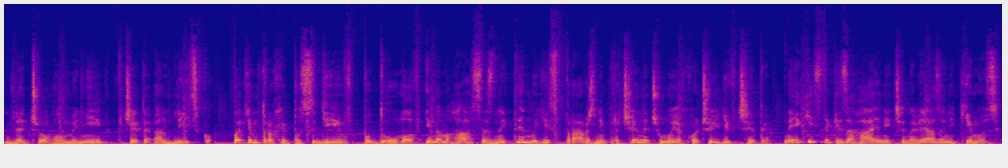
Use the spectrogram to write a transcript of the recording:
для чого мені вчити англійську. Потім трохи посидів, подумав і намагався знайти мої справжні причини, чому я хочу її вчити. Не якісь такі загальні чи нав'язані кимось,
